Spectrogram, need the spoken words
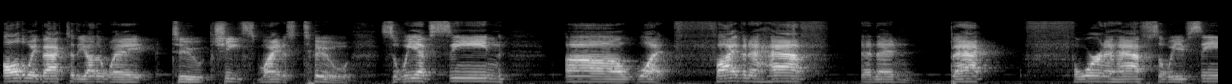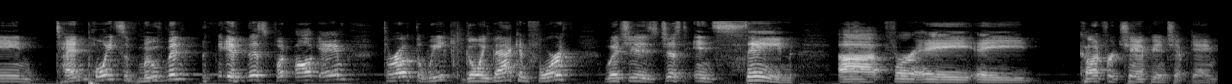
all the way back to the other way to Chiefs minus two. So we have seen uh, what five and a half, and then back four and a half. So we've seen ten points of movement in this football game throughout the week, going back and forth, which is just insane uh, for a a conference championship game.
